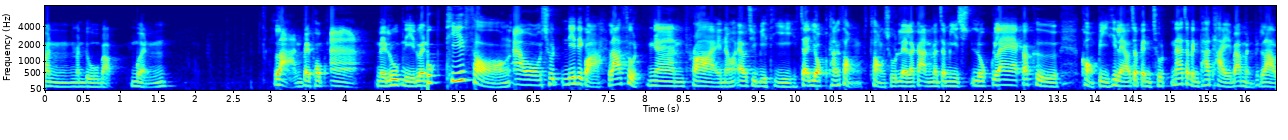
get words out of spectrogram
มันมันดูแบบเหมือนหลานไปพบอา ในรูปนี้ด้วยลุคที่ 2 เอาชุดนี้ดีกว่า ล่าสุดงาน Pride เนาะ LGBT จะยกทั้งสองสองชุดเลยละกัน มันจะมีลุคแรกก็คือของปีที่แล้วจะเป็นชุดน่าจะเป็นผ้าไทยบ้างเหมือนเป็นลาย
